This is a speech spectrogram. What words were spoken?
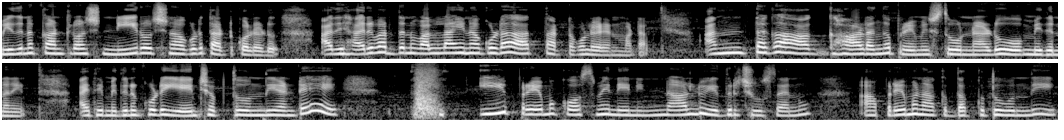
మిథున కంట్లోంచి నీరు వచ్చినా కూడా తట్టుకోలేడు. అది హరివర్ధన్ వల్ల అయినా కూడా తట్టుకోలేడు అనమాట అంతగా గాఢంగా ప్రేమిస్తూ ఉన్నాడు మిథునని. అయితే మిథున కూడా ఏం చెప్తుంది అంటే ఈ ప్రేమ కోసమే నేను ఇన్నాళ్ళు ఎదురు చూశాను. ఆ ప్రేమ నాకు దక్కుతూ ఉంది.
